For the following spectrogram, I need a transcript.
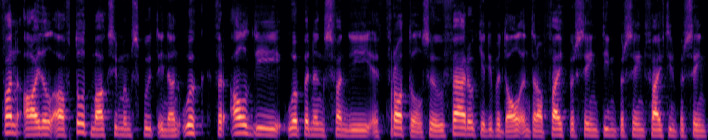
van idle af tot maksimum spoed en dan ook vir al die openings van die eh, throttle. So hoe ver ook jy die pedaal intrap 5%, 10%, 15%.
